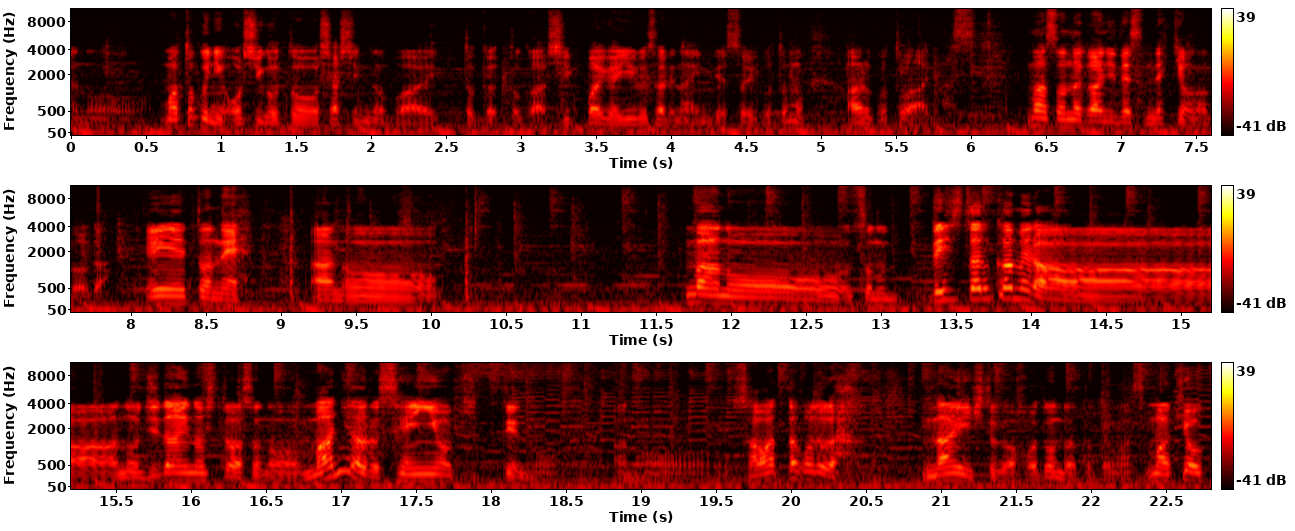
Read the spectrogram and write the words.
あの、まあ、特にお仕事写真の場合とかとか失敗が許されないんで、そういうこともあることはあります。まあ、そんな感じですね、今日の動画。えーとね、あのー、まああのそのデジタルカメラの時代の人はそのマニュアル専用機っていうのを、あの触ったことがない人がほとんどだと思います。まあ今日、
